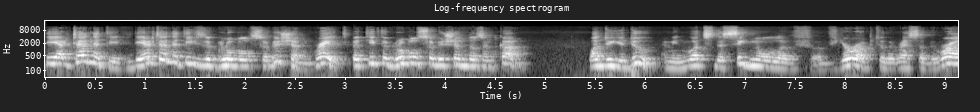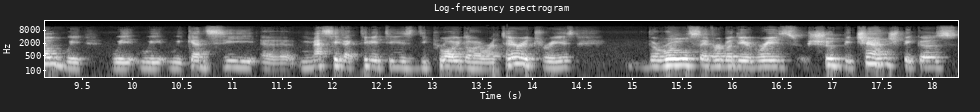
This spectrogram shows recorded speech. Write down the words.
the alternative? The alternative is a global solution. Great. But if the global solution doesn't come, what do you do? I mean, what's the signal of, of Europe to the rest of the world? We, we, we, we can see uh, massive activities deployed on our territories. The rules, everybody agrees, should be changed because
